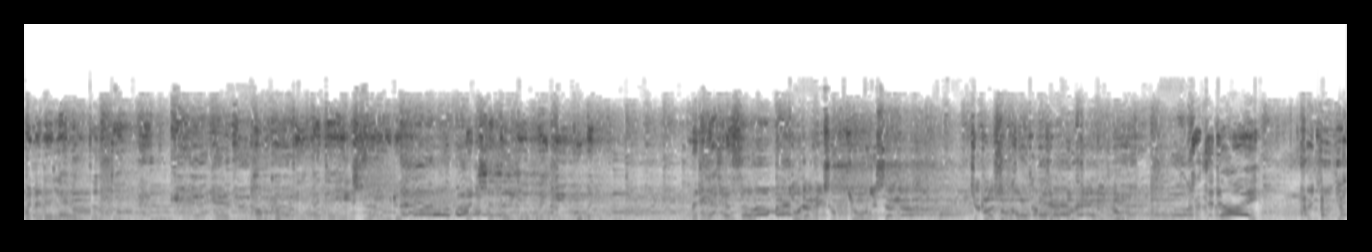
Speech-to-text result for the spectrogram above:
Mình đã để lại ấn tượng tốt Không cần thiết phải thể hiện sự yếu đuối mình sẽ tự giải quyết chuyện của mình. Mình làm được. Tôi đang đi sóc chô với sa ngã chắc là tôi không tham gia bữa tiệc được rồi chủ tịch ơi! Cái gì vậy?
